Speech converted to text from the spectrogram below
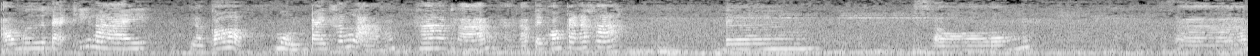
เอามือแตะที่ไหล่แล้วก็หมุนไปข้างหลังห้าครั้ง นับไปพร้อมกันนะคะหนึ่งสองสาม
